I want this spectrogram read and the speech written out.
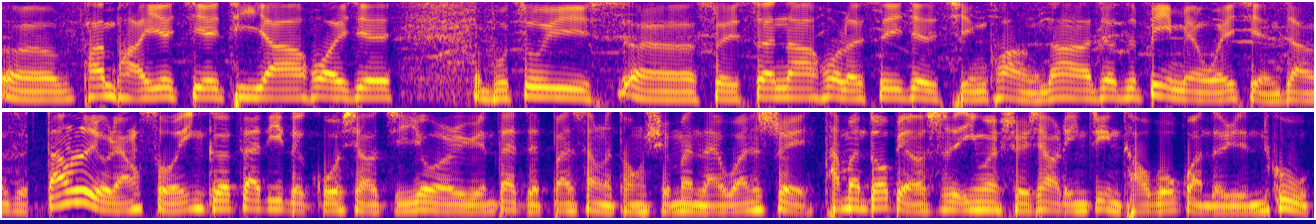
呃攀爬一些阶梯啊，或一些不注意呃水深啊，或者是一些情况，那就是避免危险这样子。当日有两所英歌在地的国小及幼儿园带着班上的同学们来玩水，他们都表示，因为学校临近陶博馆的缘故，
